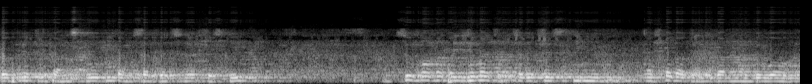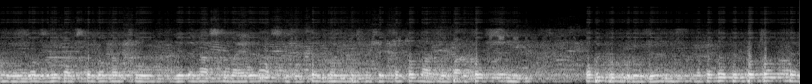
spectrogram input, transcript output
Dobry wieczór Państwu, witam serdecznie wszystkich. Cóż można powiedzieć o meczu? Przede wszystkim no szkoda, że nie dano nam było y, rozgrywać tego meczu 11 na 11, bo wtedy moglibyśmy się przekonać o wartości obydwu drużyn. Na pewno ten początek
